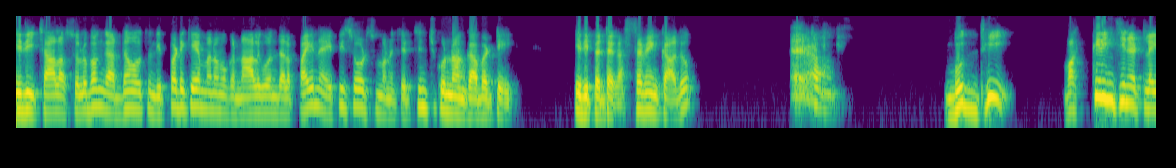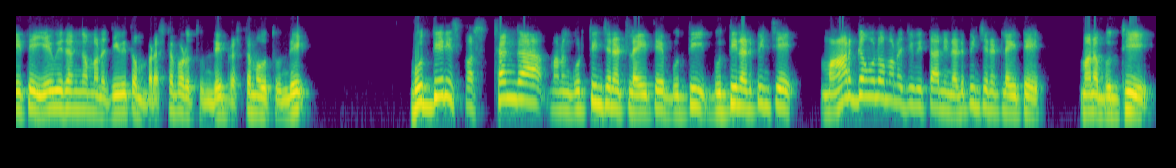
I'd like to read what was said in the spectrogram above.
ఇది చాలా సులభంగా అర్థమవుతుంది. ఇప్పటికే మనం ఒక నాలుగు వందల పైన ఎపిసోడ్స్ మనం చర్చించుకున్నాం కాబట్టి ఇది పెద్ద కష్టమేం కాదు. బుద్ధి వక్రించినట్లయితే ఏ విధంగా మన జీవితం భ్రష్టపడుతుంది భ్రష్టమవుతుంది? బుద్ధిని స్పష్టంగా మనం గుర్తించినట్లయితే బుద్ధి బుద్ధి నడిపించే మార్గంలో మన జీవితాన్ని నడిపించినట్లయితే మన బుద్ధి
